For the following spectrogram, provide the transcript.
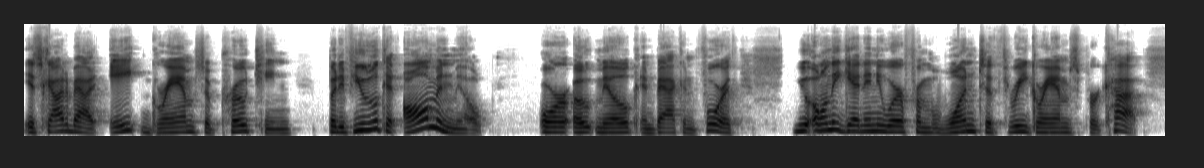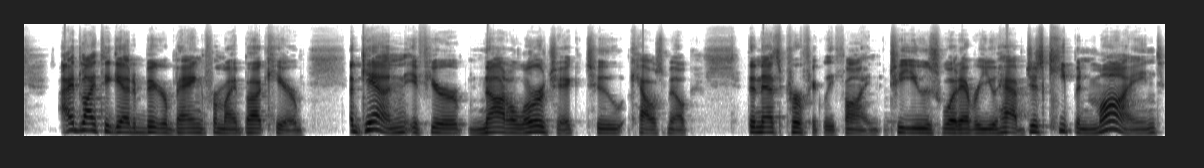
it's got about eight grams of protein. But if you look at almond milk or oat milk and back and forth, you only get anywhere from one to three grams per cup. I'd like to get a bigger bang for my buck here. Again, if you're not allergic to cow's milk, then that's perfectly fine to use whatever you have. Just keep in mind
